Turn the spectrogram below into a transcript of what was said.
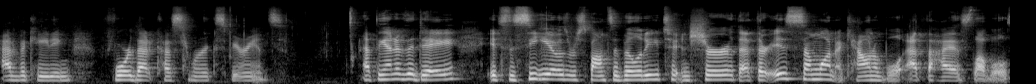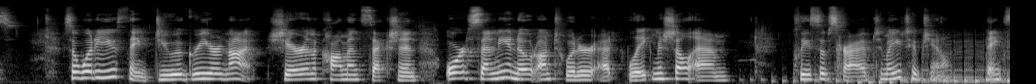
advocating for that customer experience. At the end of the day, it's the CEO's responsibility to ensure that there is someone accountable at the highest levels. So what do you think? Do you agree or not? Share in the comments section or send me a note on Twitter at Blake Michelle M. Please subscribe to my YouTube channel. Thanks.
